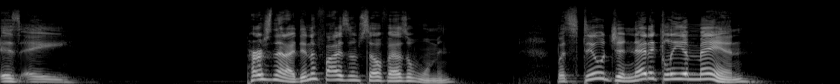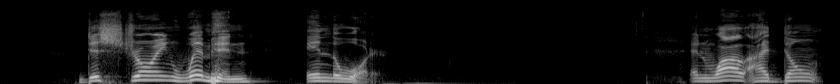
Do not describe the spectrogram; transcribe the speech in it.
is a person that identifies himself as a woman, but still genetically a man, destroying women in the water. And while I don't,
